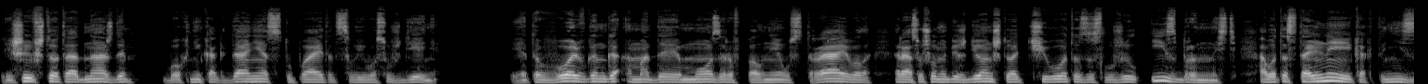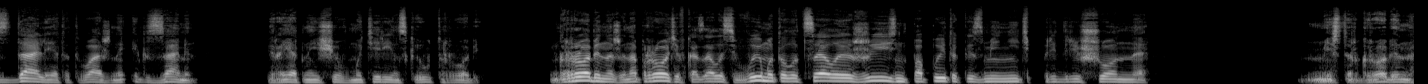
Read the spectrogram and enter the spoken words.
Решив что-то однажды, Бог никогда не отступает от своего суждения. И это Вольфганга Амадея Мозера вполне устраивало, раз уж он убежден, что от чего-то заслужил избранность, а вот остальные как-то не сдали этот важный экзамен, вероятно, еще в материнской утробе. Гробина же, напротив, казалось, вымотала целая жизнь попыток изменить предрешенное. «Мистер Гробин»,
